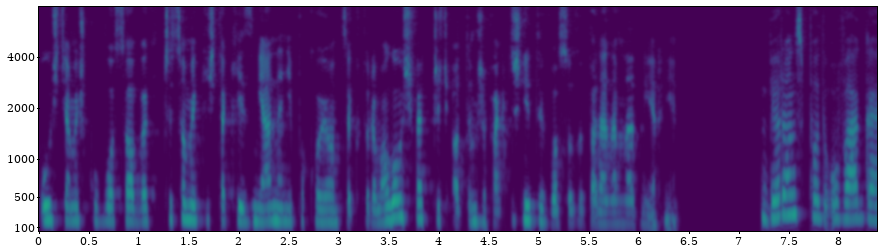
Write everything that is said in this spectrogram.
ujścia mieszków włosowych, czy są jakieś takie zmiany niepokojące, które mogą świadczyć o tym, że faktycznie tych włosów wypada nam nadmiernie. Biorąc pod uwagę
